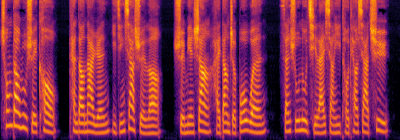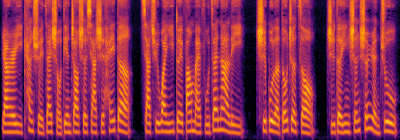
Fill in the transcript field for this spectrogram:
冲到入水口，看到那人已经下水了，水面上还荡着波纹。三叔怒起来，想一头跳下去，然而一看水在手电照射下是黑的，下去万一对方埋伏在那里，吃不了兜着走，只得硬生生忍住，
